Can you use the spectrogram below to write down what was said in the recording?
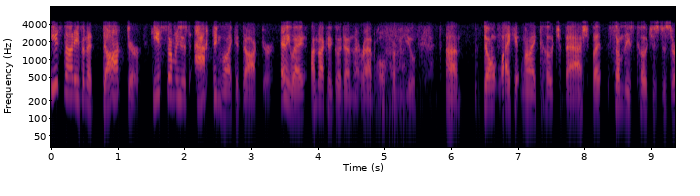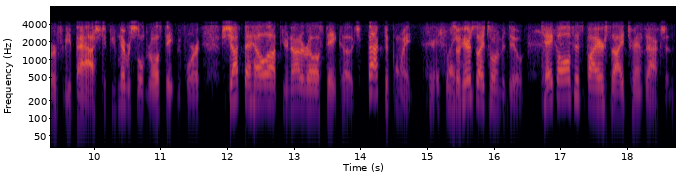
He's not even a doctor. He's somebody who's acting like a doctor. Anyway, I'm not going to go down that rabbit hole. Some of you um, don't like it when I coach bash, but some of these coaches deserve to be bashed. If you've never sold real estate before, shut the hell up. You're not a real estate coach. Back to point. Seriously. So here's what I told him to do take all of his buyer side transactions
